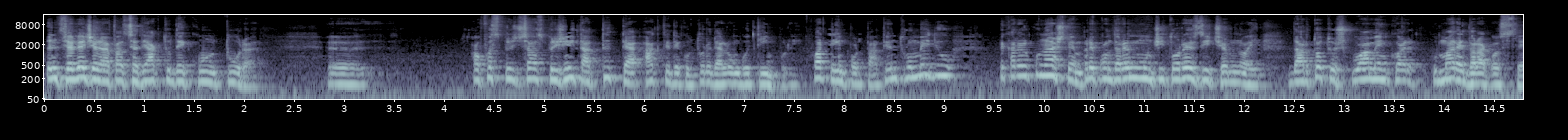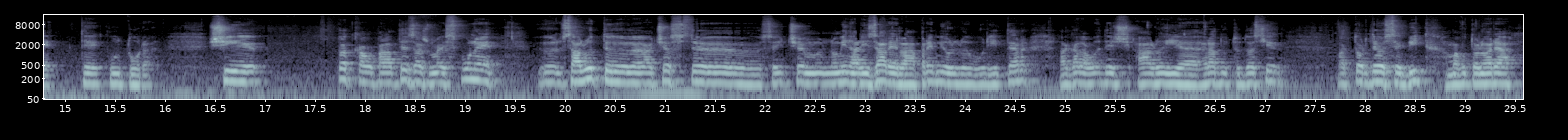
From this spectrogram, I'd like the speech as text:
înțelegerea față de actul de cultură. Uh, au fost s-au sprijinit atâtea acte de cultură de-a lungul timpului, foarte importante, într-un mediu pe care îl cunoaștem, preponderent muncitoresc, zicem noi, dar totuși cu oameni cu, cu mare dragoste de cultură. Și tot ca o paranteză aș mai spune, uh, salut uh, acest, să zicem, nominalizare la premiul Uniter, la gala deci, a lui Radu Tudosie, actor deosebit, am avut onoarea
